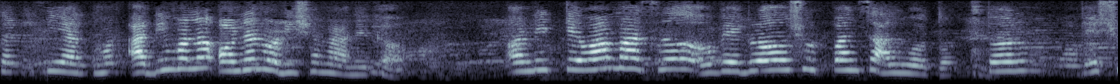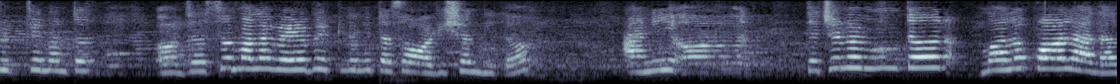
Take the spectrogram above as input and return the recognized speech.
तर ती आत- मग आधी मला ऑनलाईन ऑडिशन आलेलं आणि तेव्हा माझं वेगळं शूट पण चालू होतं. तर ते शूटच्या नंतर जसं मला वेळ भेटलं मी तसं ऑडिशन दिलं. आणि त्याच्यानंतर मला कॉल आला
